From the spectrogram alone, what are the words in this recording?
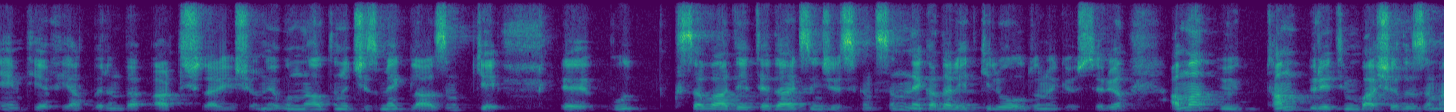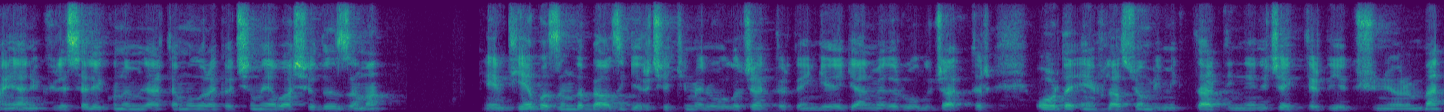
emtia fiyatlarında artışlar yaşanıyor. Bunun altını çizmek lazım ki e, bu kısa vadeli tedarik zinciri sıkıntısının ne kadar etkili olduğunu gösteriyor. Ama tam üretim başladığı zaman yani küresel ekonomiler tam olarak açılmaya başladığı zaman emtia bazında bazı geri çekilmeler olacaktır, dengeye gelmeler olacaktır. Orada enflasyon bir miktar dinlenecektir diye düşünüyorum ben.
